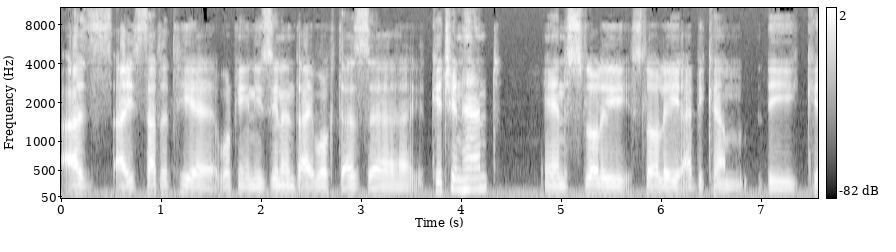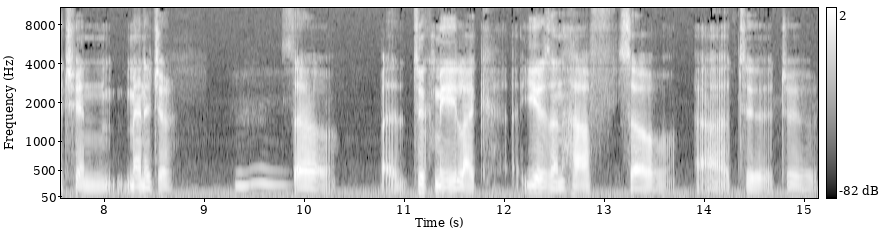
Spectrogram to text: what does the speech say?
as i started here working in new zealand i worked as a kitchen hand and slowly slowly i became the kitchen manager. So uh, it took me like years and a half so uh to to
